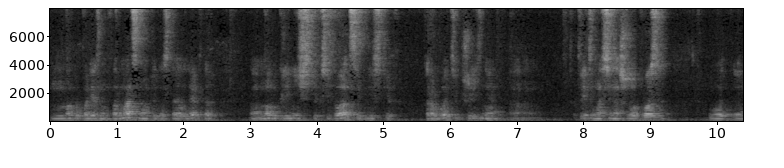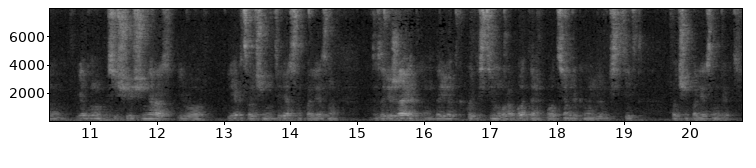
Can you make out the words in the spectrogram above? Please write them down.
много полезной информации нам предоставил лектор, а, много клинических ситуаций, близких к работе, к жизни, а, ответил на все наши вопросы. Вот, э, я думаю, посещу еще не раз его лекции, очень интересно, полезно, заряжает, дает какой-то стимул работы. Вот, всем рекомендую посетить очень полезную лекцию.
